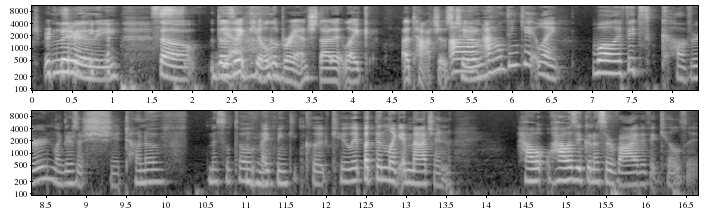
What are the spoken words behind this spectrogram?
tree, literally. So Does yeah. it kill the branch that it like attaches to? Um, I don't think it like. Well, if it's covered, like there's a shit ton of mistletoe, I Mhm. think it could kill it. But then, like, imagine how how is it gonna survive if it kills it?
